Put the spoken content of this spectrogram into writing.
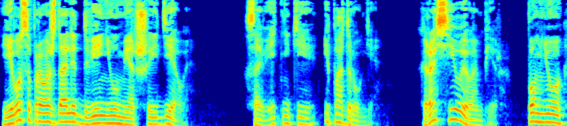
Его сопровождали две неумершие девы. Советники и подруги. Красивый вампир. Помню,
